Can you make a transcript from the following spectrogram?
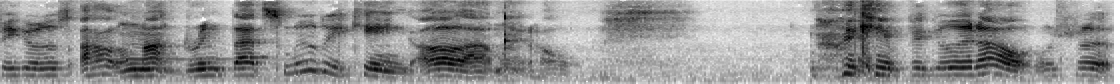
figure this out and not drink that smoothie king. Oh, that might help. I can't figure it out. Oh, shit.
